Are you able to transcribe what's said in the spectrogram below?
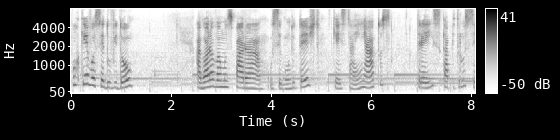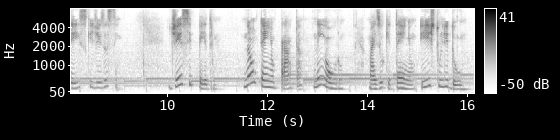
por que você duvidou? Agora vamos para o segundo texto, que está em Atos 3, capítulo 6, que diz assim: Disse Pedro: Não tenho prata nem ouro, mas o que tenho, isto lhe dou.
